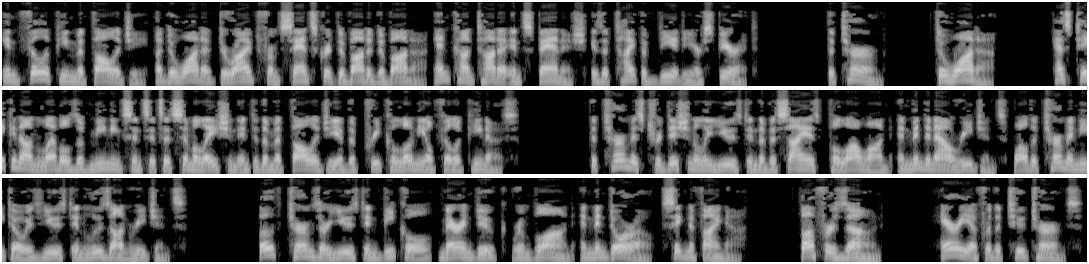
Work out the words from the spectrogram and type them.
In Philippine mythology, a Dewata derived from Sanskrit Devata Devata, Encantada in Spanish, is a type of deity or spirit. The term Dewata has taken on levels of meaning since its assimilation into the mythology of the pre-colonial Filipinos. The term is traditionally used in the Visayas, Palawan, and Mindanao regions, while the term Anito is used in Luzon regions. Both terms are used in Bicol, Marinduque, Romblon, and Mindoro, signifying a buffer zone area for the two terms.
